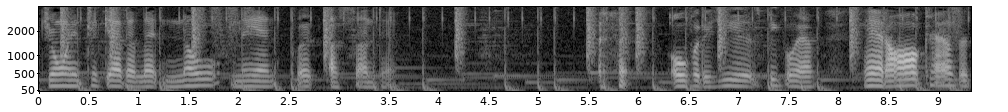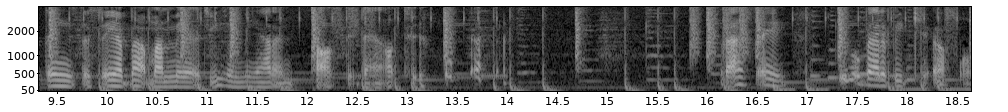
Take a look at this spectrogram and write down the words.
joined together, let no man put asunder. Over the years, people have had all kinds of things to say about my marriage. Even me, I done talked it down too. But I say, people better be careful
